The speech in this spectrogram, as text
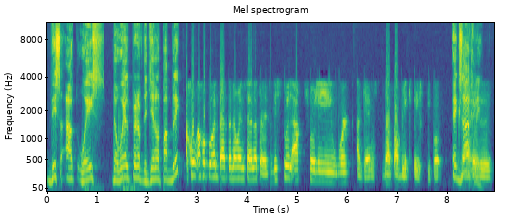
this outweighs the welfare of the general public? Kung ako po ang tatanungin, Senator, this will actually work against the public safety po. Exactly. Dahil,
